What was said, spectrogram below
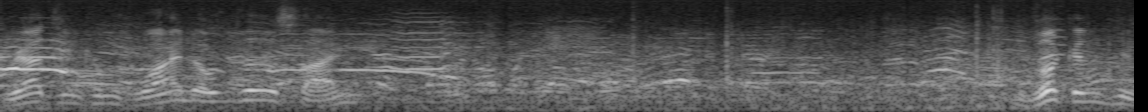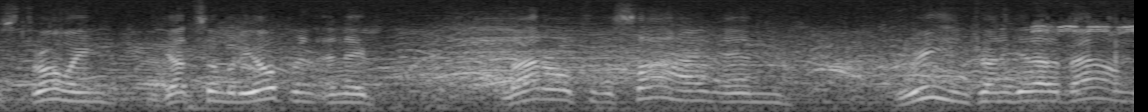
Radzen comes wide over to the side. He's looking, he's throwing, he got somebody open, and they lateral to the side, and Green trying to get out of bounds.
